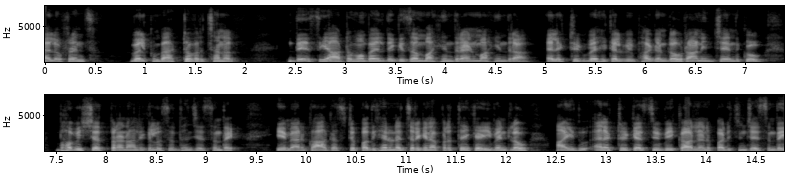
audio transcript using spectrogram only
Hello friends welcome back to our channel దేశీయ ఆటోమొబైల్ దిగ్గజం Mahindra and Mahindra electric vehicle విభాగంలో రాణించేందుకు భవిష్యత్ ప్రణాళికలు సిద్ధం చేసింది. ఈ మేరకు ఆగస్టు పదిహేనున జరిగిన ప్రత్యేక ఈవెంట్లో ఐదు ఎలక్ట్రిక్ ఎస్యూవీ కార్లను పరిచయం చేసింది.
